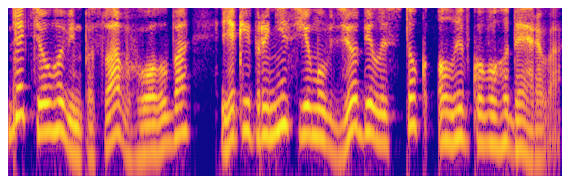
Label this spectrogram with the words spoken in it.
Для цього він послав голуба, який приніс йому в дзьобі листок оливкового дерева.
